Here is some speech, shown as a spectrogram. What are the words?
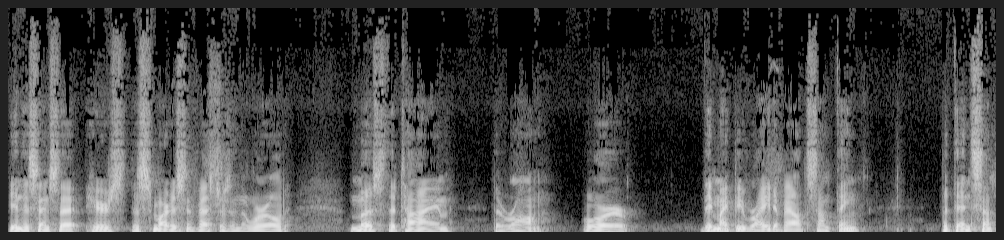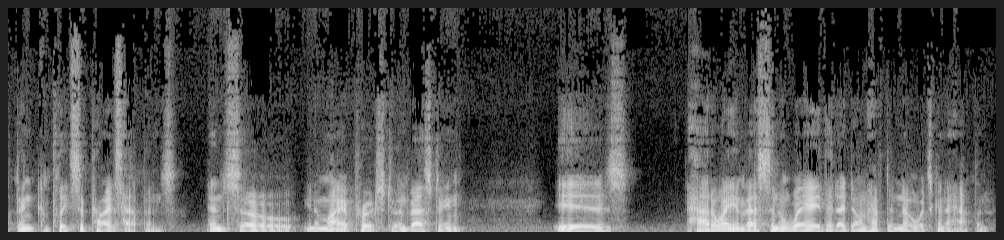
in the sense that here's the smartest investors in the world. Most of the time, they're wrong or they might be right about something, but then something complete surprise happens. And so, you know, my approach to investing is how do I invest in a way that I don't have to know what's going to happen?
